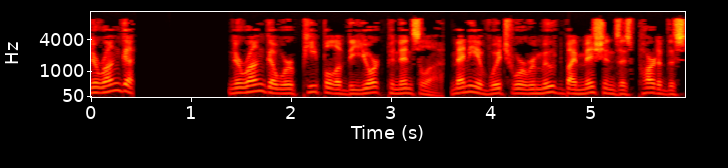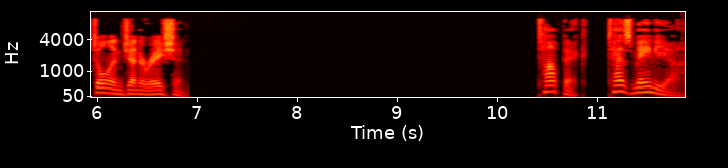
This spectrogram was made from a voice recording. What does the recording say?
Narunga Narunga were people of the Yorke Peninsula, many of which were removed by missions as part of the Stolen Generation. Tasmania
